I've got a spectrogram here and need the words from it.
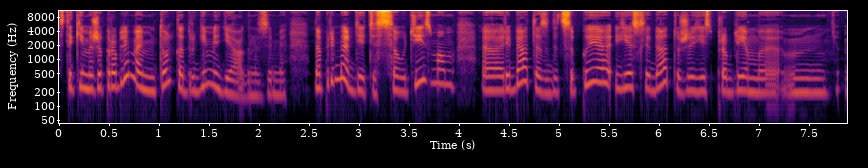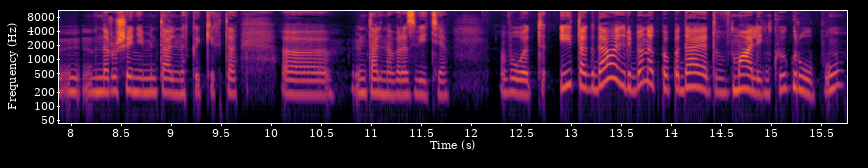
с такими же проблемами, только другими диагнозами. Например, дети с аутизмом, э, ребята с ДЦП, если да, тоже есть проблемы нарушения ментальных каких-то э, ментального развития. Вот. И тогда ребенок попадает в маленькую группу,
